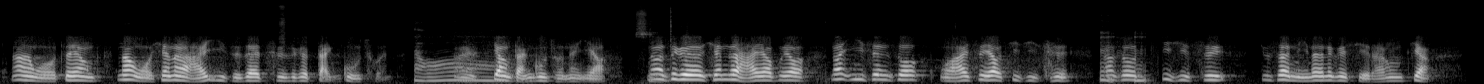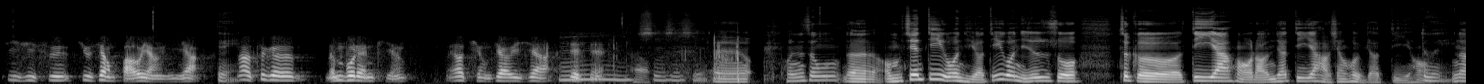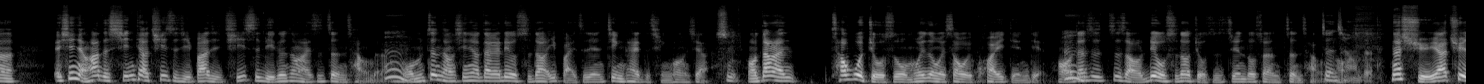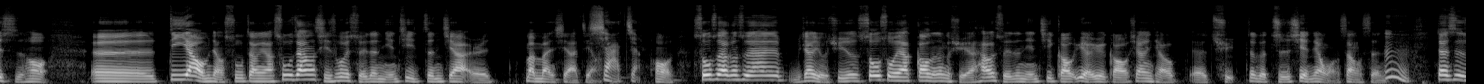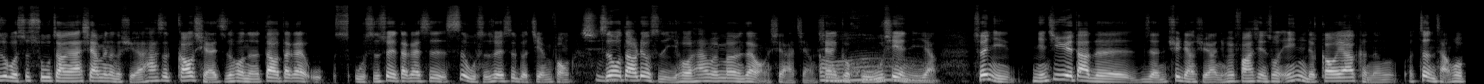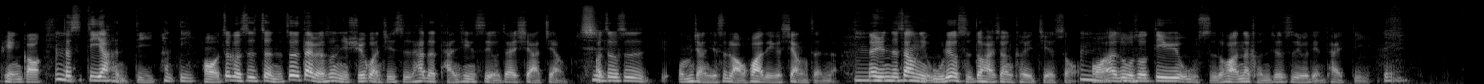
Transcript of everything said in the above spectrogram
那我这样，那我现在还一直在吃这个胆固醇哦，嗯，降胆固醇的药。那这个现在还要不要？那医生说我还是要继续吃。他说继续吃，就算你的那个血糖降，继续吃就像保养一样。对。那这个能不能停？我要请教一下，谢谢。嗯，是是是。呃，黄先生，呃，我们今天第一个问题哦，第一个问题就是说这个低压哈，老人家低压好像会比较低哈。对。那。哎，先讲他的心跳七十几、八几，其实理论上还是正常的啦。嗯、我们正常心跳大概六十到一百之间，静态的情况下是哦。当然超过九十，我们会认为稍微快一点点哦。嗯、但是至少六十到九十之间都算正常的。正常的。那血压确实哈，呃，低压我们讲舒张压，舒张其实会随着年纪增加而。慢慢下降，下降哦。收缩压跟收缩压比较有趣，就是收缩压高的那个血压，它会随着年纪高越来越高，像一条呃曲这个直线这样往上升。嗯。但是如果是舒张压下面那个血压，它是高起来之后呢，到大概五五十岁，大概是四五十岁是个尖峰，是之后到六十以后，它会慢慢再往下降，像一个弧线一样。哦所以你年纪越大的人去量血压，你会发现说，哎，你的高压可能正常或偏高，但是低压很低，很低。哦，这个是正的，这个代表说你血管其实它的弹性是有在下降，是啊，这个是我们讲也是老化的一个象征了。那原则上你五六十都还算可以接受，哦，那如果说低于五十的话，那可能就是有点太低。对。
